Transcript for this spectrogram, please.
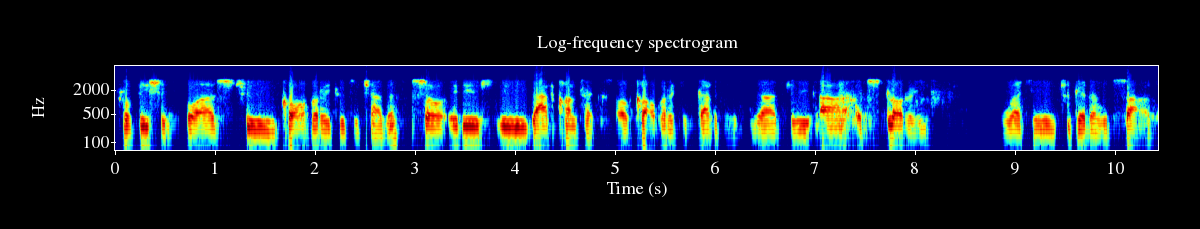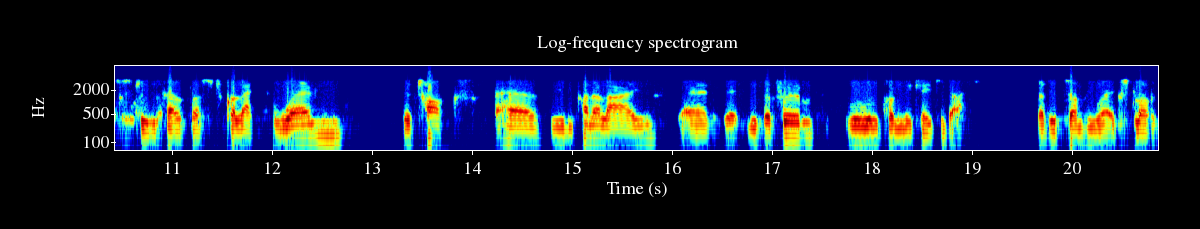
provision for us to cooperate with each other. So it is in that context of cooperative government that we are exploring working together with SARS to help us to collect. When the talks have been finalized and with the firm, we will communicate to that. But it's something we're exploring.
